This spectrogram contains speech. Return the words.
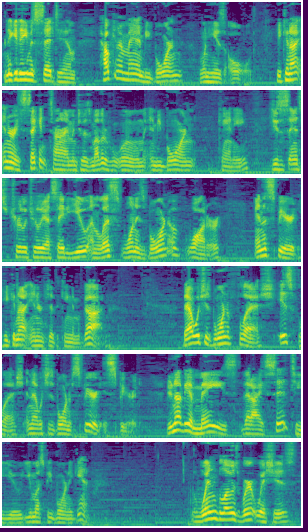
Nicodemus said to him, How can a man be born when he is old? He cannot enter a second time into his mother's womb and be born, can he? Jesus answered, Truly, truly, I say to you, unless one is born of water and the Spirit, he cannot enter into the kingdom of God. That which is born of flesh is flesh, and that which is born of spirit is spirit. Do not be amazed that I said to you, You must be born again. The wind blows where it wishes,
